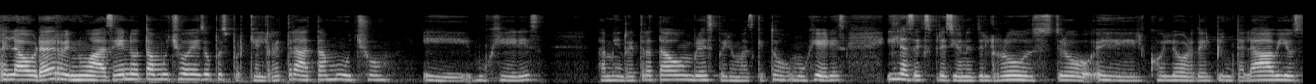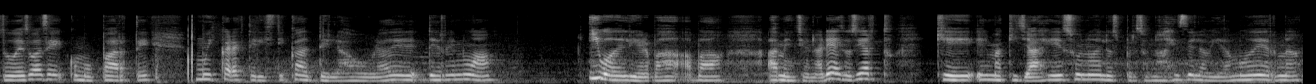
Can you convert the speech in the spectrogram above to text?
en la obra de Renoir se nota mucho eso, pues porque él retrata mucho eh, mujeres, también retrata hombres, pero más que todo mujeres, y las expresiones del rostro, el color del pintalabios, todo eso hace como parte muy característica de la obra de, de Renoir y Baudelaire va, va a mencionar eso, ¿cierto? que el maquillaje es uno de los personajes de la vida moderna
